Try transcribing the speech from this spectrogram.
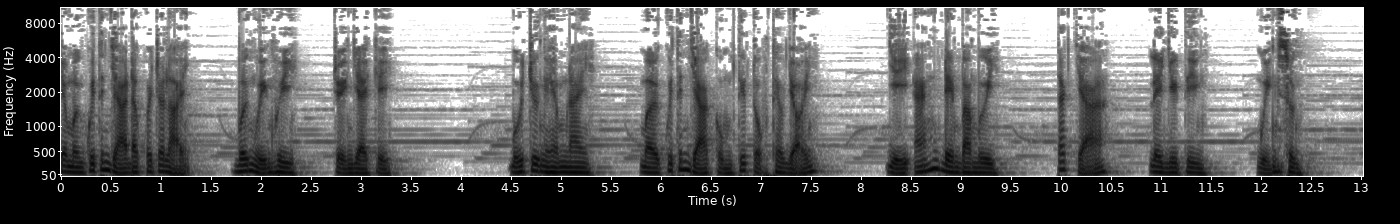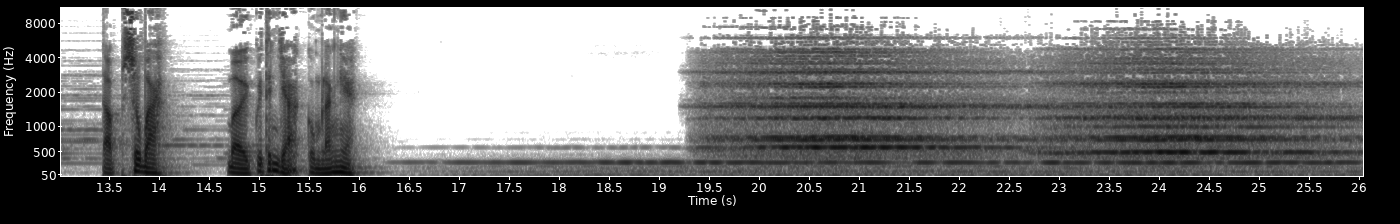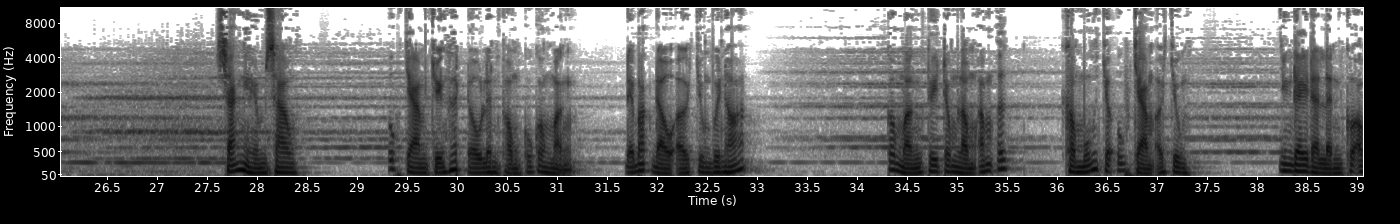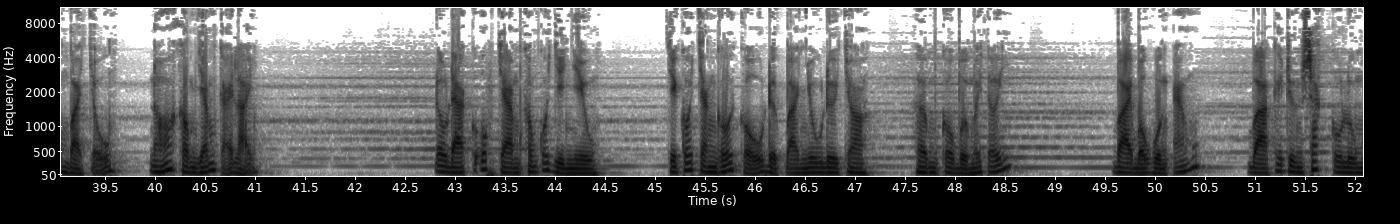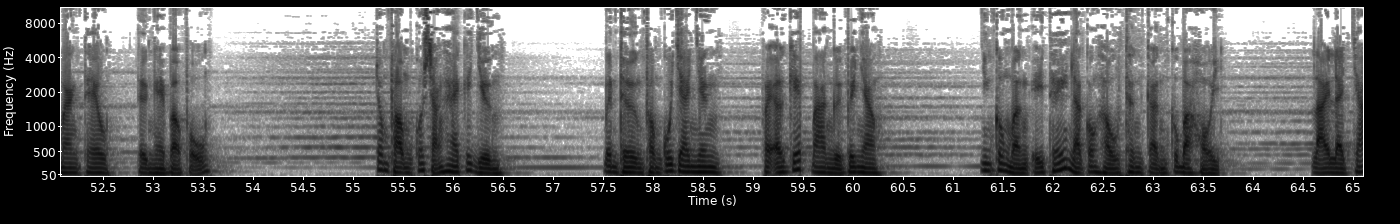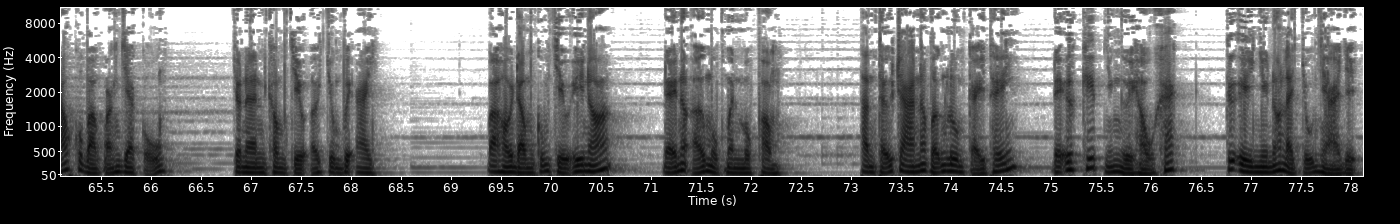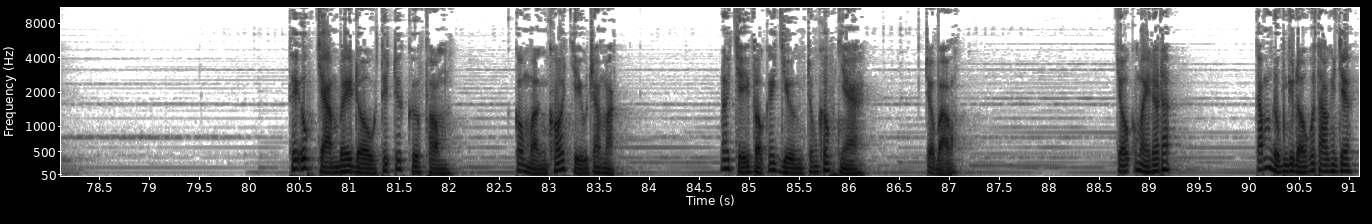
Chào mừng quý thính giả đã quay trở lại với Nguyễn Huy, truyện dài kỳ. Buổi trưa ngày hôm nay, mời quý thính giả cùng tiếp tục theo dõi Dị án đêm 30, tác giả Lê Như Tiên, Nguyễn Xuân. Tập số 3. Mời quý thính giả cùng lắng nghe. Sáng ngày hôm sau Út chàm chuyển hết đồ lên phòng của con Mận, Để bắt đầu ở chung với nó. Con Mận tuy trong lòng ấm ức, Không muốn cho Út chàm ở chung, Nhưng đây là lệnh của ông bà chủ, Nó không dám cãi lại. Đồ đạc của Út chàm không có gì nhiều, Chỉ có chăn gối cũ được bà Nhu đưa cho Hôm cô vừa mới tới. Vài bộ quần áo Và cái rương sắt cô luôn mang theo Từ ngày vào phủ. Trong phòng có sẵn hai cái giường. Bình thường phòng của gia nhân phải ở ghép ba người với nhau. Nhưng con Mận ý thế là con hậu thân cận của bà hội, Lại là cháu của bà quản gia cũ, Cho nên không chịu ở chung với ai. Bà hội đồng cũng chịu ý nó, Để nó ở một mình một phòng. Thành thử ra nó vẫn luôn cậy thế, Để ức kiếp những người hậu khác, Cứ y như nó là chủ nhà vậy. Thấy út chạm bê đồ tới trước cửa phòng, Con Mận khó chịu ra mặt. Nó chỉ vào cái giường trong góc nhà Cho bảo Chỗ của mày đó đó. Cấm đụng vô đồ của tao nghe chưa?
